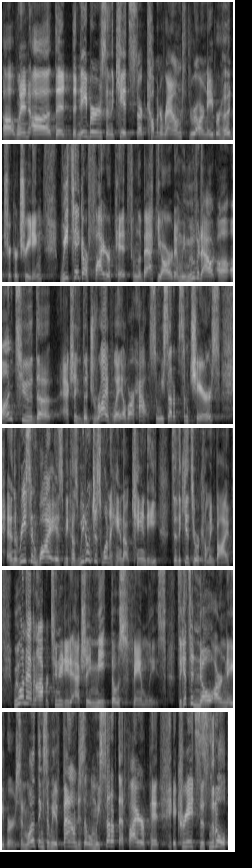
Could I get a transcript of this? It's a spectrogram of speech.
Uh, when uh, the, the neighbors and the kids start coming around through our neighborhood trick or treating, we take our fire pit from the backyard and we move it out uh, onto the actually the driveway of our house. And we set up some chairs. And the reason why is because we don't just want to hand out candy to the kids who are coming by, we want to have an opportunity to actually meet those families, to get to know our neighbors. And one of the things that we have found is that when we set up that fire pit, it creates this little,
